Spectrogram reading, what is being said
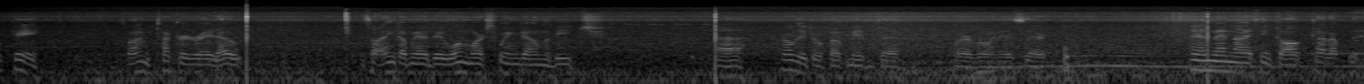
Okay, so I'm tuckered right out. So I think I'm going to do one more swing down the beach. Uh, probably to about mid to where everyone is there. And then I think I'll cut up the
